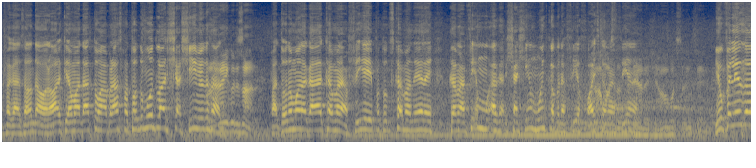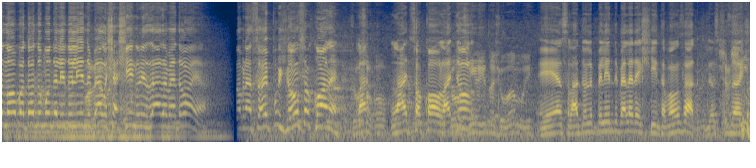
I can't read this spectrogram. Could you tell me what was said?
FHzão da Aurora, queria mandar um abraço pra todo mundo lá de Xaxim, viu, gurizada? Aí, gurizada. Pra todo mundo, a galera da câmera fria aí, pra todos os caminhoneiros aí. Câmera fria, a Xaxim é muito câmera fria, forte câmera fria, né? E um feliz ano novo pra todo mundo ali do lindo e belo Xaxim, gurizada, medonha. Um abração aí pro João Socol, né? João lá, Socol. lá de Socol, lá do... aí da Joamo aí. Isso, lá do lindo e belo Erechim, tá bom, usado? Deus anjos.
